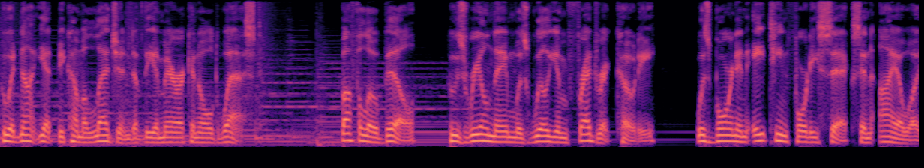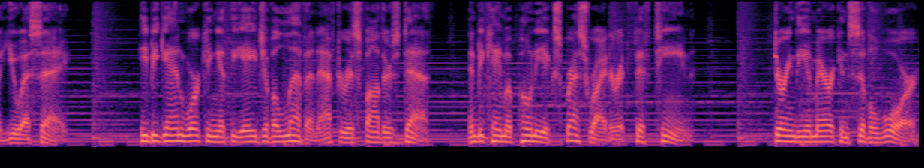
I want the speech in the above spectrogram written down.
who had not yet become a legend of the American Old West. Buffalo Bill, whose real name was William Frederick Cody, was born in 1846 in Iowa, USA. He began working at the age of 11 after his father's death and became a Pony Express rider at 15. During the American Civil War,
